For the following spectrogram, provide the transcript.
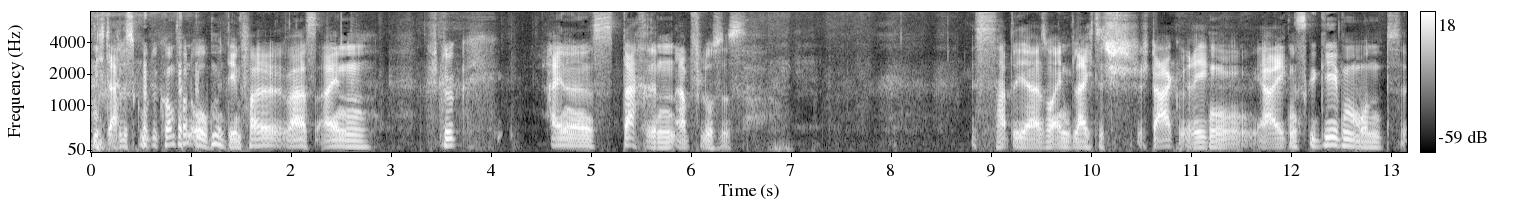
Nicht alles Gute kommt von oben. In dem Fall war es ein Stück eines Dachrinnenabflusses. Es hatte ja so ein leichtes Starkregenereignis gegeben und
